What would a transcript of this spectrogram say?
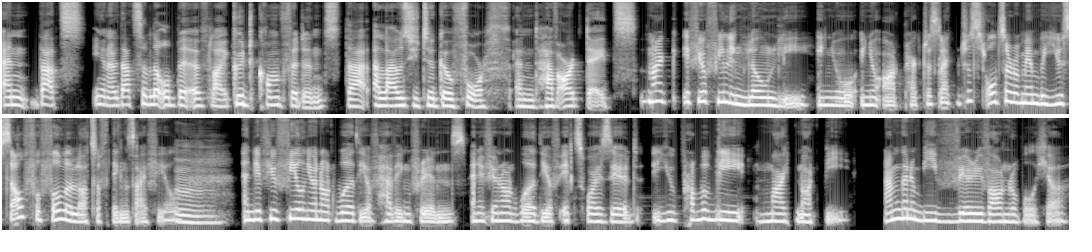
and that's you know that's a little bit of like good confidence that allows you to go forth and have art dates Like if you're feeling lonely in your in your art practice, like just also remember you self fulfill a lot of things. I feel, Mm. And if you feel you're not worthy of having friends, and if you're not worthy of X Y Z, you probably might not be. I'm going to be very vulnerable here,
